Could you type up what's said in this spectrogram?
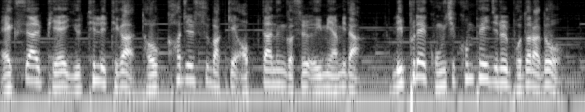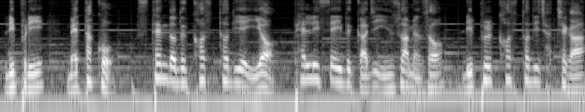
XRP의 유틸리티가 더욱 커질 수밖에 없다는 것을 의미합니다. 리플의 공식 홈페이지를 보더라도 리플이 메타코, 스탠더드 커스터디에 이어 펠리세이드까지 인수하면서 리플 커스터디 자체가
